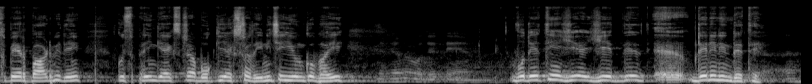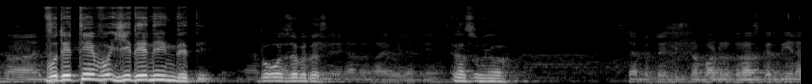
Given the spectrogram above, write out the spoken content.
स्पेयर पार्ट भी दें कुछ स्प्रिंग एक्स्ट्रा बोकी एक्स्ट्रा देनी चाहिए उनको भाई। वो देते हैं। वो देते हैं ये ये दे, देने नहीं देते। हाँ। वो देते हैं वो ये देने नहीं देते। बहुत ज़बरदस्त। स्टेप बाय स्टेप जिस तरह बॉर्डर क्रॉस कर दिए ना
